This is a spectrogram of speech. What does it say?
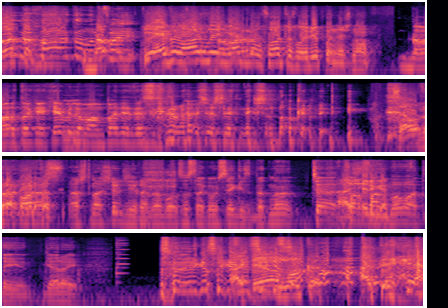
Lupai. Jeigu nori laimėti, balsuoti už Luripo, nežinau. Dabar tokia kebelė man padėtis, kad aš aš net nežinau, ką daryti. Self-reportas. Aš, aš nuoširdžiai ramiau balsus sakau Sigis, bet nu, čia Aš buvo, tai gerai. Irgi sakai, kad Atėjo nuka, atėjo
